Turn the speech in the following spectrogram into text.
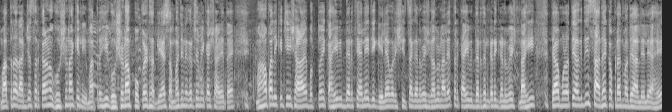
मात्र राज्य सरकारनं घोषणा केली. मात्र ही घोषणा पोकळ ठरली आहे. संभाजीनगरच्या मी एका शाळेत आहे. महापालिकेची शाळा आहे. बघतोय काही विद्यार्थी आले जे गेल्या वर्षीचा गणवेश घालून आले तर काही विद्यार्थ्यांकडे गणवेश नाही. त्यामुळं ते अगदी साध्या कपड्यांमध्ये आलेले आहे.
